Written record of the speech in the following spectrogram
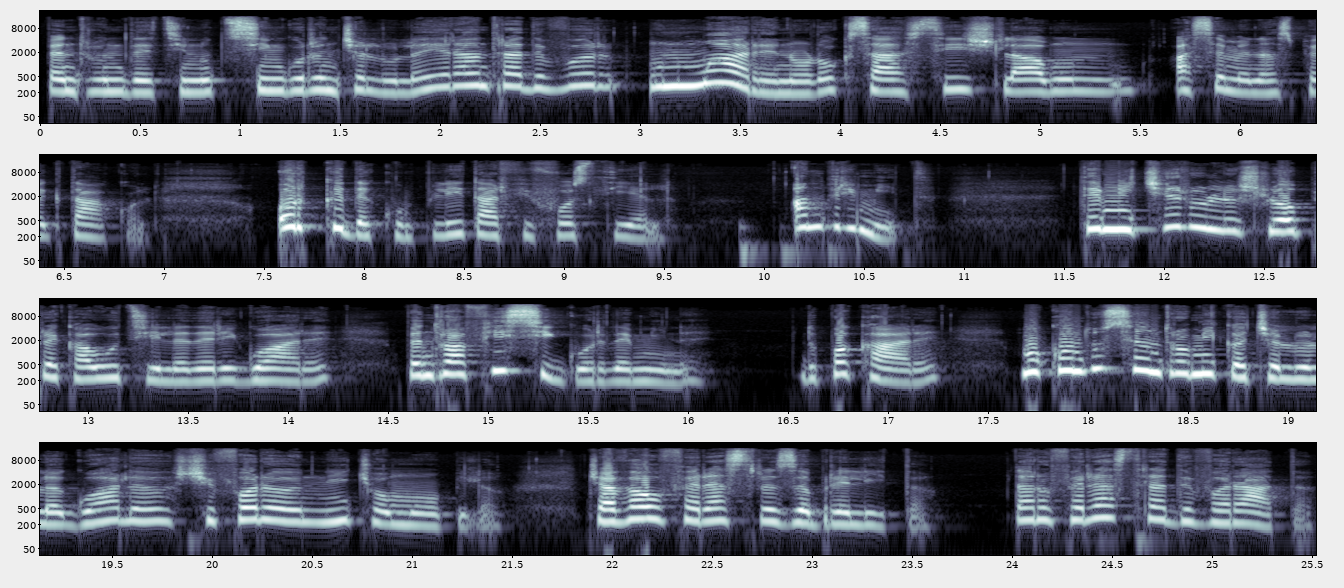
Pentru un deținut singur în celulă era într-adevăr un mare noroc să asiști la un asemenea spectacol, oricât de cumplit ar fi fost el. Am primit. Temnicerul își luă precauțiile de rigoare pentru a fi sigur de mine, după care mă conduse într-o mică celulă goală și fără nicio mobilă, ce avea o fereastră zăbrelită, dar o fereastră adevărată,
